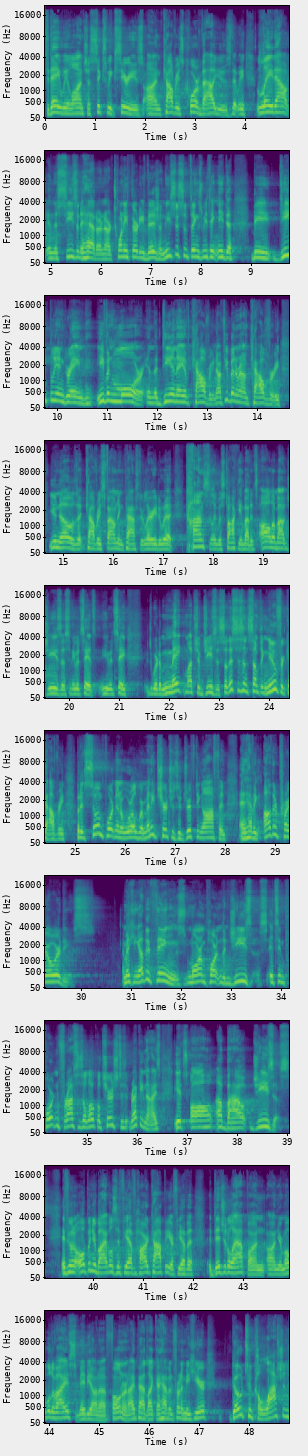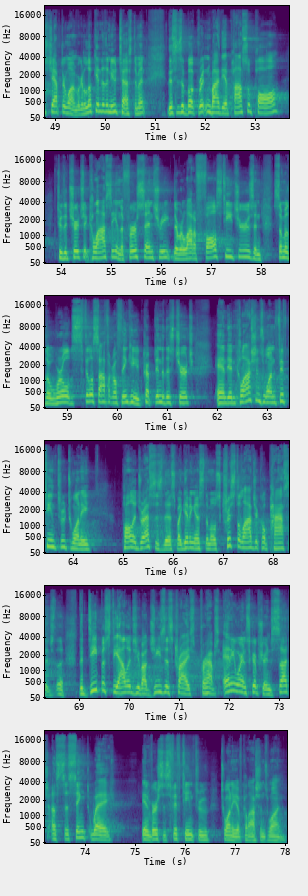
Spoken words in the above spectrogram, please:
Today, we launch a six week series on Calvary's core values that we laid out in the season ahead on our 2030 vision. These are some things we think need to be deeply ingrained, even more in the DNA of Calvary. Now, if you've been around Calvary, you know that Calvary's founding pastor, Larry DeWitt, constantly was talking about it's all about Jesus. And he would say, he would say, we're to make much of Jesus. So this isn't something new for Calvary, but it's so important in a world where many churches are drifting off and, and having other priorities and making other things more important than Jesus. It's important for us as a local church to recognize it's all about Jesus. If you want to open your Bibles, if you have hard copy or if you have a, a, digital app on, on your mobile device, maybe on a phone or an iPad like I have in front of me here, go to Colossians chapter 1. We're going to look into the New Testament. This is a book written by the Apostle Paul to the church at Colossae in the first century. There were a lot of false teachers, and some of the world's philosophical thinking had crept into this church. And in Colossians 1 15 through 20, Paul addresses this by giving us the most Christological passage, the, the deepest theology about Jesus Christ, perhaps anywhere in Scripture, in such a succinct way in verses 15 through 20 of Colossians 1.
